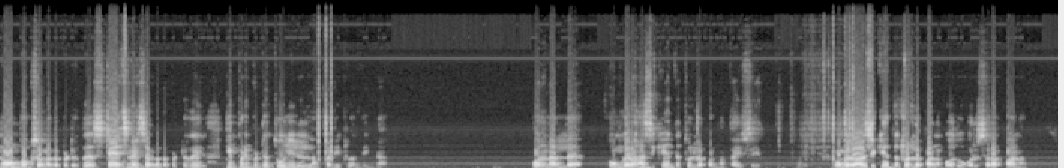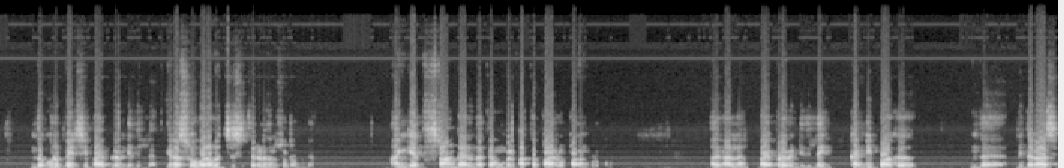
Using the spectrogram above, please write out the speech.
நோட் புக் சம்மந்தப்பட்டது ஸ்டேஷனரி சம்மந்தப்பட்டது இப்படிப்பட்ட தொழில் எல்லாம் பண்ணிட்டு வந்தீங்கன்னா ஒரு நல்ல உங்க ராசிக்கேற்ற தொழிலை பண்ணும் தயவு செய்து உங்க ராசிக்கேற்ற தொழில பண்ணும்போது ஒரு சிறப்பான இந்த குரு பயிற்சி பயப்பட வேண்டியதில்லை. ஏன்னா சுவரை வச்சு சித்தர் எழுதுன்னு சொல்றோம்ல. அங்கே ஸ்ட்ராங்கா இருந்தா தான் உங்களுக்கு மற்ற பார்வை பலன் கொடுக்கும். அதனால பயப்பட வேண்டியதில்லை. கண்டிப்பாக இந்த மிதனராசி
